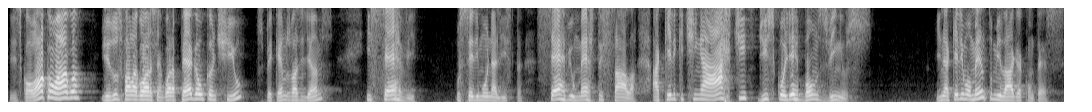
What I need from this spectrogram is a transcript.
Eles colocam água, Jesus fala agora assim: agora pega o cantil, os pequenos vasilhames, e serve o cerimonialista, serve o mestre Sala, aquele que tinha a arte de escolher bons vinhos. E naquele momento o milagre acontece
